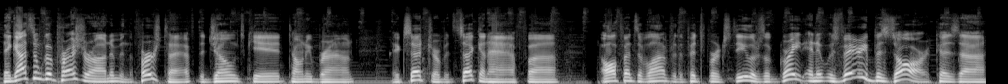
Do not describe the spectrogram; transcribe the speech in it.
They got some good pressure on him in the first half, the Jones kid, Tony Brown, etc. But second half, uh, offensive line for the Pittsburgh Steelers looked great, and it was very bizarre because uh,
